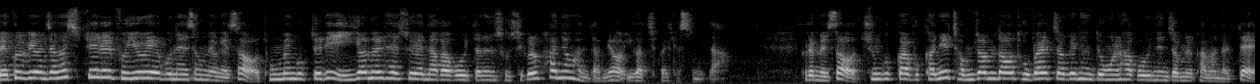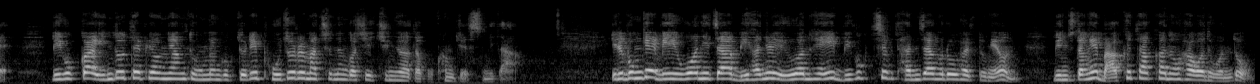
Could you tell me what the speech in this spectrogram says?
맥클 위원장은 17일 VOA에 보낸 성명에서 동맹국들이 이견을 해소해 나가고 있다는 소식을 환영한다며 이같이 밝혔습니다. 그러면서 중국과 북한이 점점 더 도발적인 행동을 하고 있는 점을 감안할 때 미국과 인도태평양 동맹국들이 보조를 맞추는 것이 중요하다고 강조했습니다. 일본계 미 의원이자 미한일 의원회의 미국 측 단장으로 활동해온 민주당의 마크 타카노 하원 의원도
